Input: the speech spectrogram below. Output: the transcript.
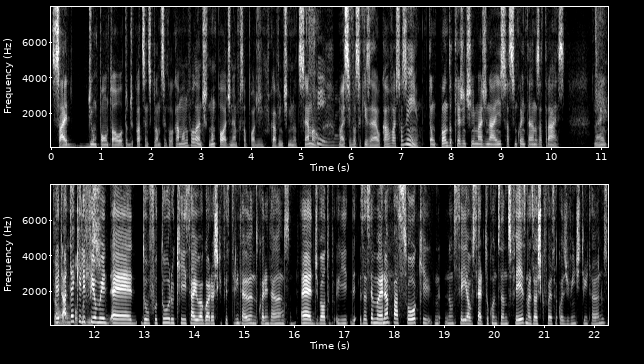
sai de um ponto a outro de 400 km sem colocar a mão no volante. Não pode, né? Porque só pode ficar 20 minutos sem a mão. Sim, mas... Mas se você quiser, o carro vai sozinho. Então, quando que a gente ia imaginar isso há 50 anos atrás? Né? Então, é um Até pouco aquele disso. filme é, do futuro que saiu agora, acho que fez 30 anos, 40 anos. É, de volta. E essa semana passou, que não sei ao certo quantos anos fez, mas acho que foi essa coisa de 20, 30 anos.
